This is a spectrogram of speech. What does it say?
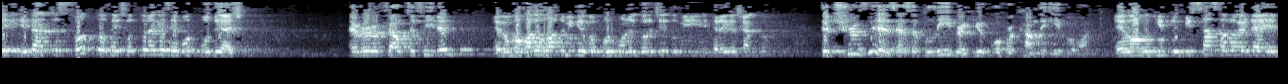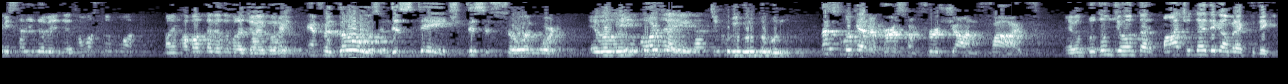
এই যেটা হচ্ছে সত্য সেই সত্যটাকে সে বল- বলতে আসে Ever felt defeated? এবং কখনো কখনো তুমি কিরকম ভুল মনে করেছো তুমি হেরে গেছো একদম The truth is, as a believer, you've overcome the evil one. এবং কিন্তু বিশ্বাস হলো এটা এই বিশ্বাস দিতে হবে যে সমস্ত ম- মানে খাবারটাকে তোমরা জয় করে And for those in this stage, this is so important. এবং এই পর্যায়ে এটা হচ্ছে খুবই গুরুত্বপূর্ণ Let's look at a verse from 1 John 5. এবং প্রথম যখন তার পাঁচ অধ্যায় থেকে আমরা একটু দেখি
